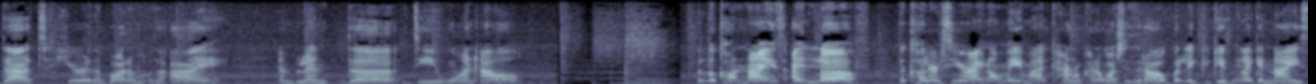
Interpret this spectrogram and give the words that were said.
that here in the bottom of the eye and blend the D1 out. But look how nice. I love the colors here. I know maybe my camera kind of washes it out but like it gives me like a nice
